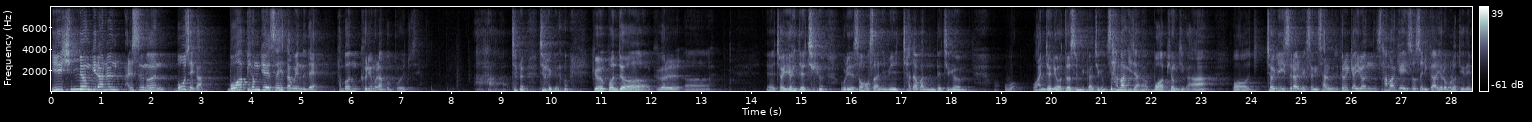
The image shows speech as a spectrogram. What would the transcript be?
이 신명기라는 말씀은 모세가 모압 평지에서 했다고 했는데 한번 그림을 한번 보여주세요. 아, 저는 저기 그 먼저 그걸 어, 예, 저희가 이제 지금 우리 서목사님이 찾아봤는데 지금 완전히 어떻습니까? 지금 사막이잖아. 모압 평지가. 어, 저기 이스라엘 백성이 살고 있어요. 그러니까 이런 사막에 있었으니까 여러분 어떻게 돼요?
